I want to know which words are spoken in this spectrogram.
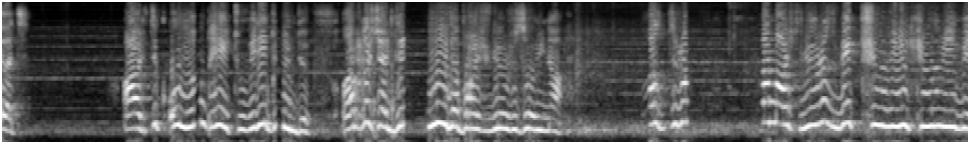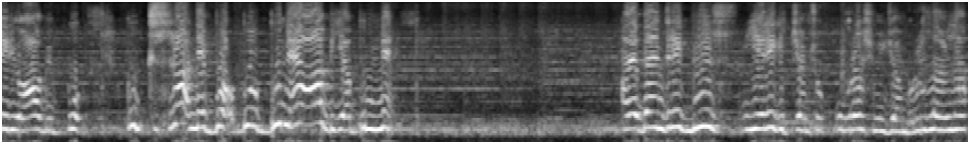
Evet. Artık oyun pay to win'e döndü. Arkadaşlar direkt böyle başlıyoruz oyuna. Master of Shadows'tan başlıyoruz ve QE QE veriyor abi. Bu bu küsra ne bu, bu, bu ne abi ya bu ne? Abi ben direkt bir üst yere gideceğim. Çok uğraşmayacağım buralarla.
